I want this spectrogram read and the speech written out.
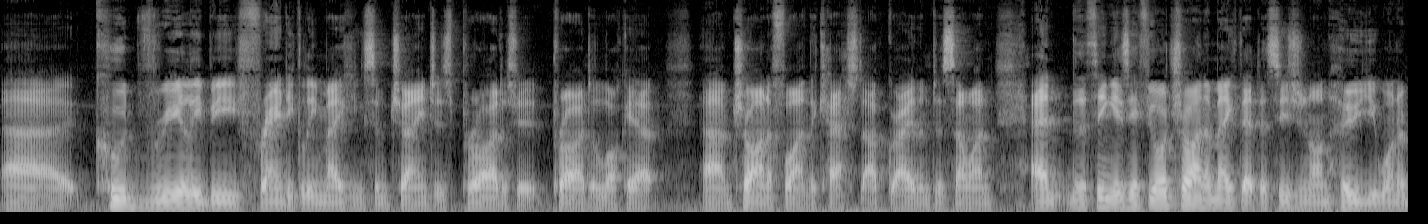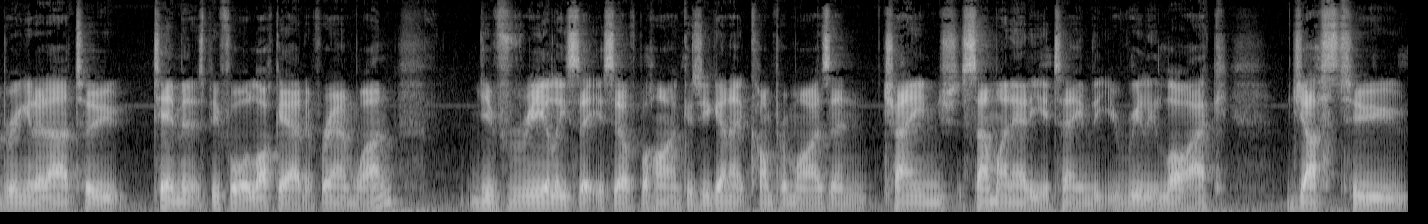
Uh, could really be frantically making some changes prior to prior to lockout um, trying to find the cash to upgrade them to someone. And the thing is, if you're trying to make that decision on who you want to bring in at R2 10 minutes before lockout of round one, you've really set yourself behind because you're going to compromise and change someone out of your team that you really like just to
